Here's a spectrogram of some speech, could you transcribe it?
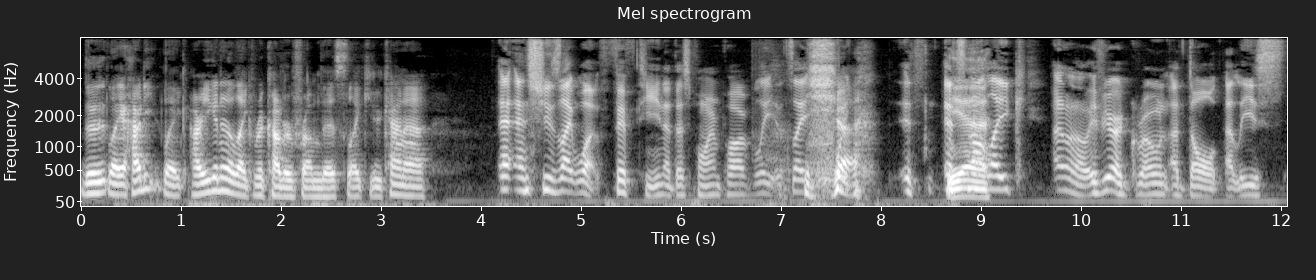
the like how do you like how are you gonna like recover from this like you're kind of And, and she's like what, fifteen at this point, probably. It's like yeah it's it's Yeah. not like I don't know. If you're a grown adult, at least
